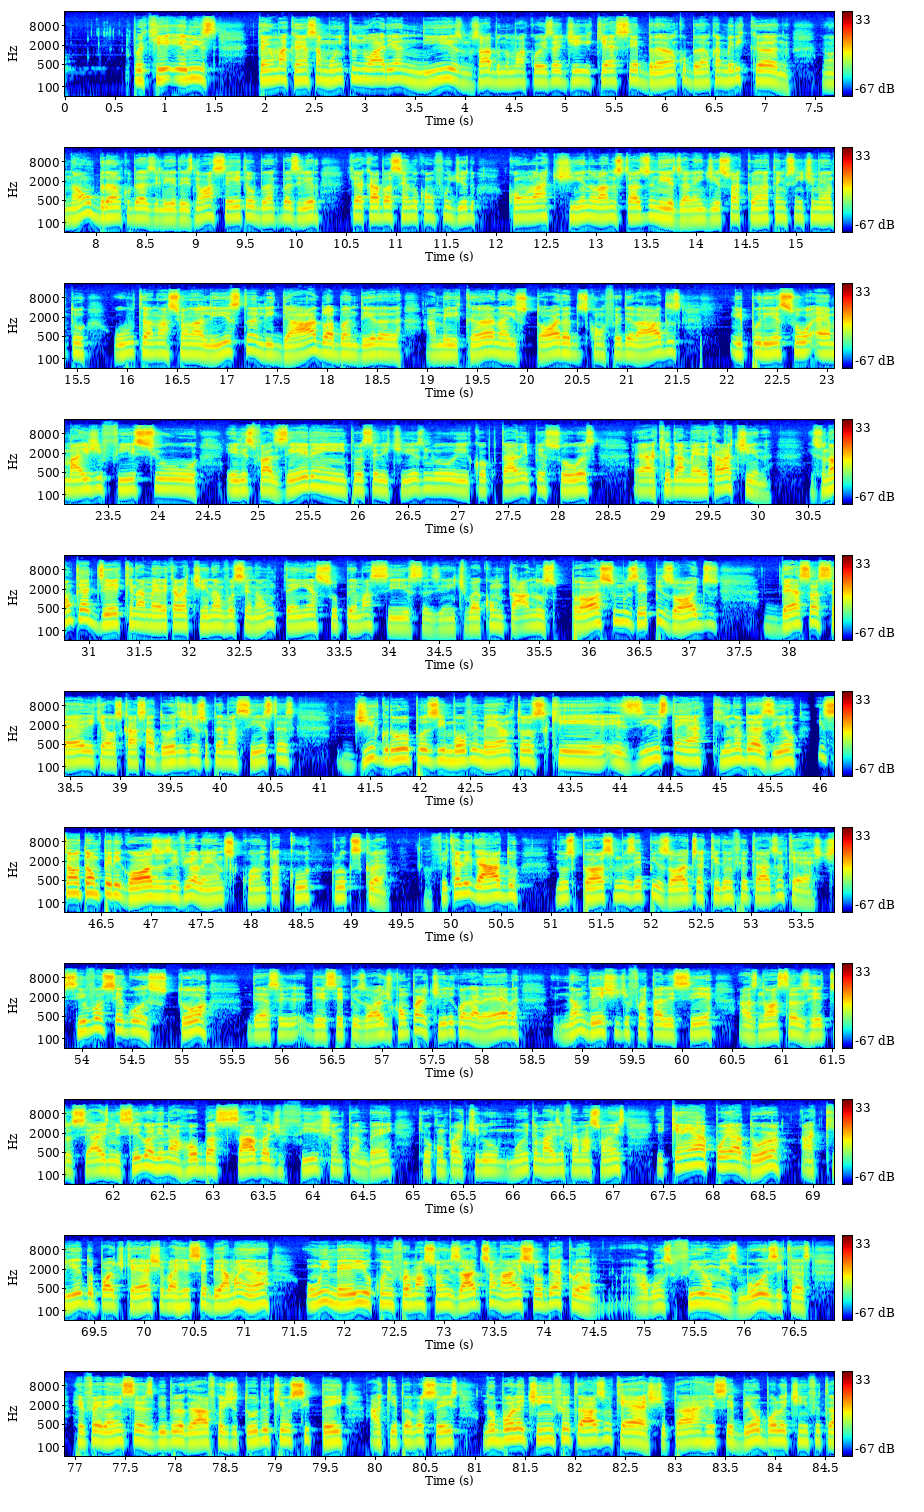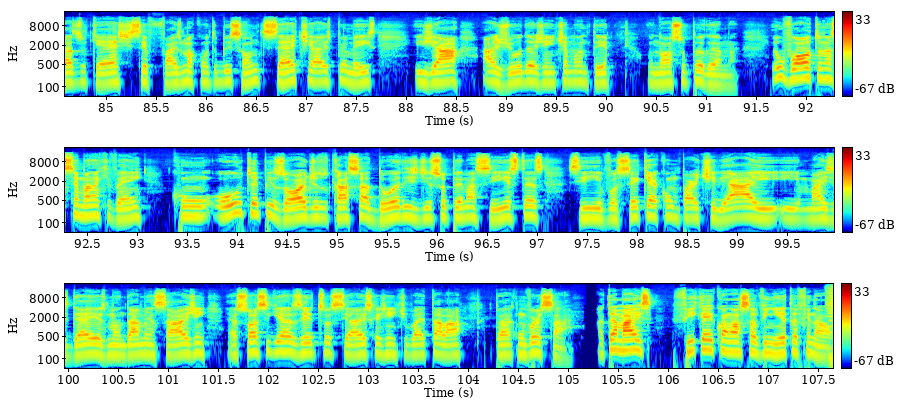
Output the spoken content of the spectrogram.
porque eles têm uma crença muito no arianismo, sabe? Numa coisa de que é ser branco, branco americano, não, o branco brasileiro. Eles não aceitam o branco brasileiro que acaba sendo confundido com o latino lá nos Estados Unidos. Além disso, a clã tem um sentimento ultranacionalista ligado à bandeira americana, à história dos confederados, e por isso é mais difícil eles fazerem proselitismo e cooptarem pessoas é, aqui da América Latina. Isso não quer dizer que na América Latina você não tenha supremacistas, e a gente vai contar nos próximos episódios dessa série que é Os Caçadores de Supremacistas de grupos e movimentos que existem aqui no Brasil e são tão perigosos e violentos quanto a Ku Klux Klan. Então fica ligado nos próximos episódios aqui do Infiltrados no Cast. Se você gostou dessa, desse episódio, compartilhe com a galera. Não deixe de fortalecer as nossas redes sociais. Me siga ali no arroba Savadfiction também, que eu compartilho muito mais informações. E quem é apoiador aqui do podcast vai receber amanhã um e-mail com informações adicionais sobre a clã alguns filmes, músicas, referências bibliográficas de tudo que eu citei aqui para vocês no Boletim Infiltrados no Cast. Para receber o Boletim Infiltrados no Cast, você faz uma contribuição de R$ reais por mês e já ajuda a gente a manter o nosso programa. Eu volto na semana que vem com outro episódio do Caçadores de Supremacistas. Se você quer compartilhar e, e, mais ideias, mandar mensagem, é só seguir as redes sociais que a gente vai estar tá lá para conversar. Até mais, fica aí com a nossa vinheta final.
